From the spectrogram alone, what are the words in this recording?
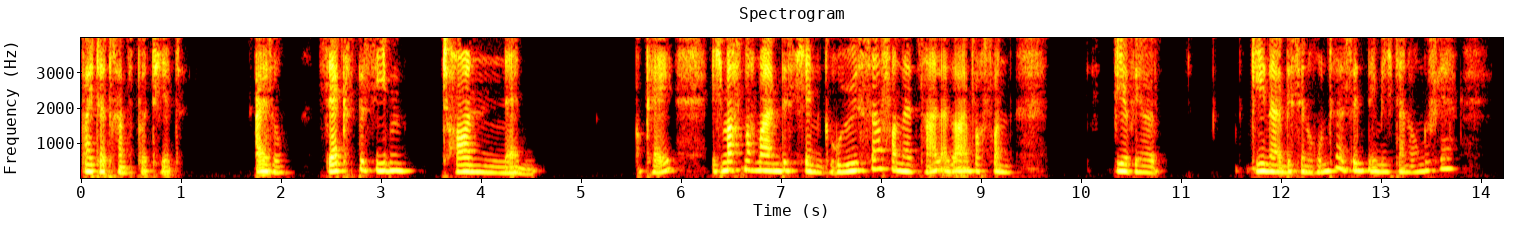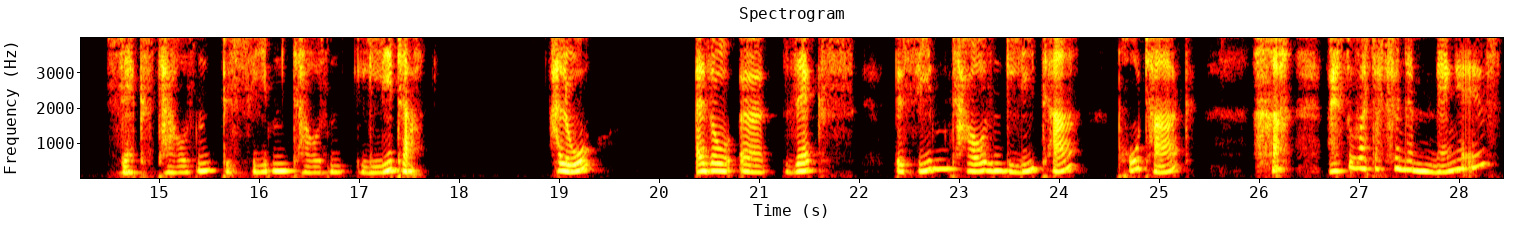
weiter transportiert. Also sechs bis sieben Tonnen. Okay, ich mache es noch mal ein bisschen größer von der Zahl, also einfach von wir wir gehen da ein bisschen runter, sind nämlich dann ungefähr 6000 bis 7000 Liter. Hallo? Also äh, 6 bis 7000 Liter pro Tag. weißt du, was das für eine Menge ist?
